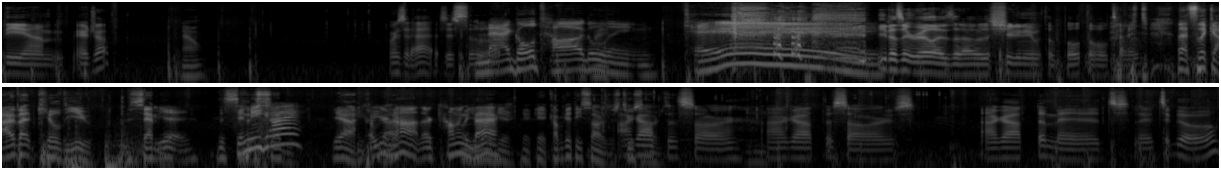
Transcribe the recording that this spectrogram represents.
the um, airdrop? No. Where's it at? Is this still? up? Naggle toggling. Tay. he doesn't realize that I was shooting him with a bolt the whole time. That's the guy that killed you. The semi. yeah. The Simi Semi. guy? Yeah. Oh, come you're back. not. They're Oh, coming you're right back. Okay, okay, come get these SARs. There's two I got SARs. the SAR. I got the SARs. I got the meds. Let's go.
